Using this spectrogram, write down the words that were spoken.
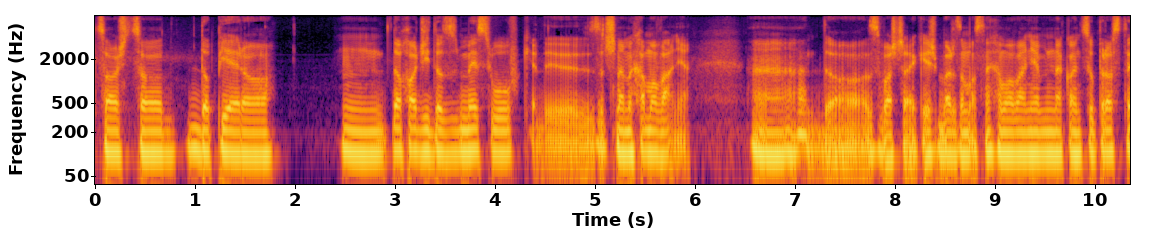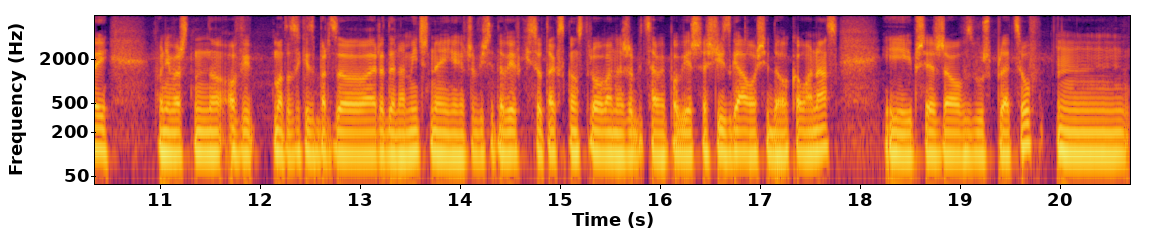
coś, co dopiero mm, dochodzi do zmysłów, kiedy zaczynamy hamowanie. E, do zwłaszcza jakieś bardzo mocne hamowanie na końcu prostej, ponieważ no, motocykl jest bardzo aerodynamiczny i oczywiście te owiewki są tak skonstruowane, żeby całe powietrze ślizgało się dookoła nas i przejeżdżało wzdłuż pleców, mm,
